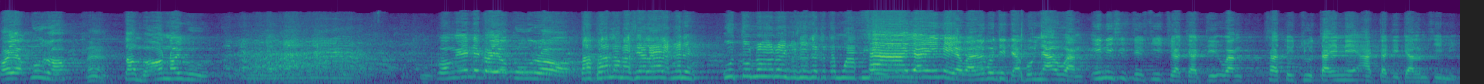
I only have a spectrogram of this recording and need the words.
koyok kuro, Eh. tombok ono ibu. Wong ini koyok kuro. Babana masih elek ngene. Utuno ning khususnya ketemu api. Saya ini ya walaupun tidak punya uang, ini sih sudah jadi uang satu juta ini ada di dalam sini.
